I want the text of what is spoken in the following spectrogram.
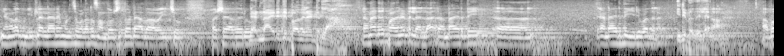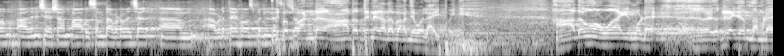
ഞങ്ങളെ വീട്ടിലെല്ലാവരെയും വിളിച്ച് വളരെ സന്തോഷത്തോടെ അത് അറിയിച്ചു. പക്ഷേ അതൊരു രണ്ടായിരത്തി പതിനെട്ടില്ല രണ്ടായിരത്തി പതിനെട്ടിലല്ല രണ്ടായിരത്തി രണ്ടായിരത്തി ഇരുപതിൽ. ഇരുപതിൽ അപ്പം അതിനുശേഷം ആ റിസൾട്ട് അവിടെ വെച്ച് അവിടുത്തെ ഹോസ്പിറ്റലിൽ പണ്ട് ആദത്തിന്റെ കഥ പറഞ്ഞ പോലെ ആയിപ്പോയി. ആദവും ഔവായും കൂടെ കഴിഞ്ഞ നമ്മുടെ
